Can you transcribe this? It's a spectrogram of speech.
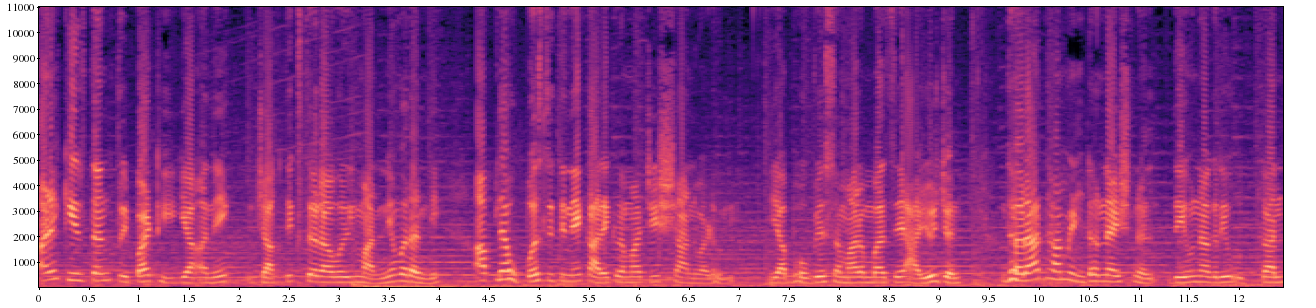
आणि कीर्तन त्रिपाठी या अनेक जागतिक स्तरावरील मान्यवरांनी आपल्या उपस्थितीने कार्यक्रमाची शान वाढवली. या भव्य समारंभाचे आयोजन धराधाम इंटरनॅशनल देवनागरी उत्कान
